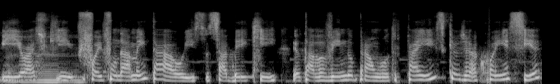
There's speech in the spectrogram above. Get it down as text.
E eu acho que foi fundamental isso, saber que eu estava vindo para um outro país que eu já conhecia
